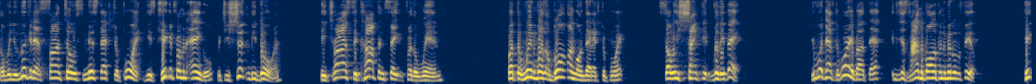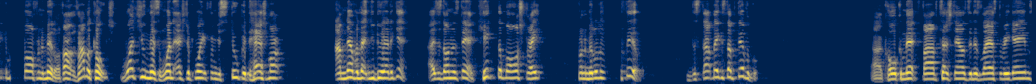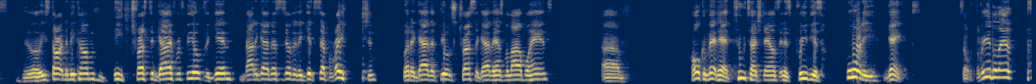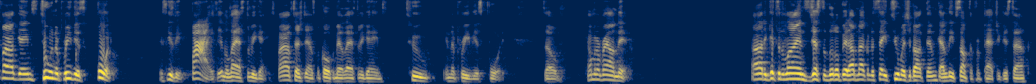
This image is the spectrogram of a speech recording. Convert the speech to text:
So when you look at that Santos missed extra point, he's kicking from an angle, which he shouldn't be doing. He tries to compensate for the wind, but the wind wasn't blowing on that extra point, so he shanked it really bad. You wouldn't have to worry about that if you just line the ball up in the middle of the field. Kick the ball from the middle. If, I, if I'm a coach, once you miss one extra point from your stupid hash mark, I'm never letting you do that again. I just don't understand. Kick the ball straight from the middle of the field. Just stop making stuff difficult. Uh, Cole Kmet, five touchdowns in his last three games. He's starting to become the trusted guy for Fields. Again, not a guy necessarily that gets separation, but a guy that Fields trusts, a guy that has reliable hands. Um, Cole Kmet had two touchdowns in his previous 40 games. So three of the last five games, two in the previous 40. Excuse me, five in the last three games. Five touchdowns for Cole Kmet last three games, two in the previous 40. So coming around there. Uh, to get to the Lions just a little bit, I'm not going to say too much about them. Got to leave something for Patrick this time.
